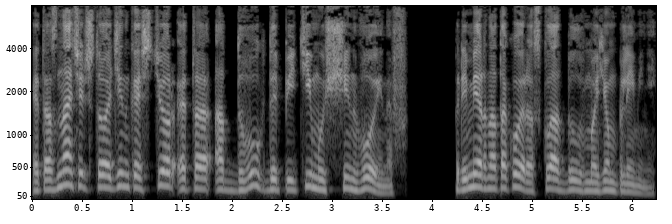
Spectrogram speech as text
Это значит, что один костер — это от двух до пяти мужчин-воинов. Примерно такой расклад был в моем племени.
